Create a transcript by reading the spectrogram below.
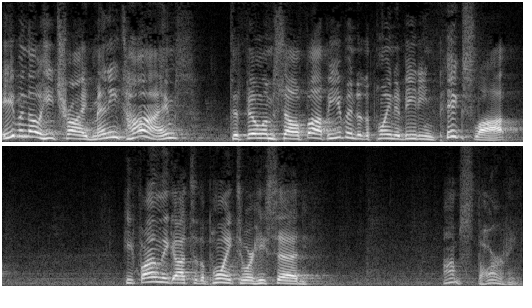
Even though he tried many times to fill himself up, even to the point of eating pig slop, he finally got to the point to where he said, I'm starving.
